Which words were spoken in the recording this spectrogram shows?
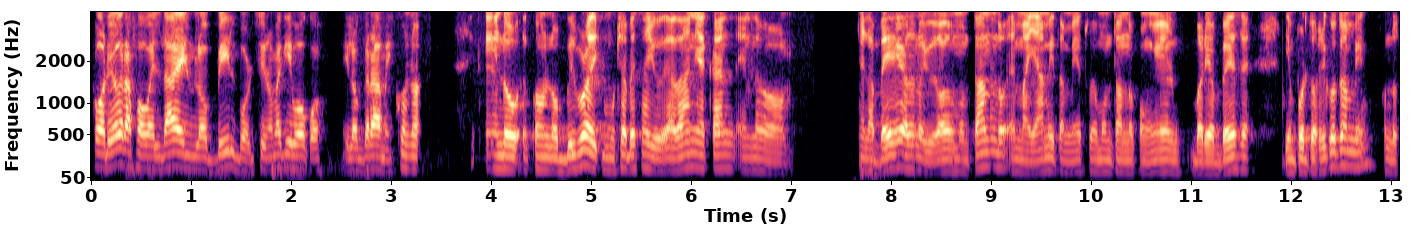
coreógrafo, ¿verdad? En los Billboard, si no me equivoco, y los Grammy. Con, con los Billboard muchas veces ayudé a Dani acá en, en, en Las Vegas, lo he ayudado montando, en Miami también estuve montando con él varias veces, y en Puerto Rico también, cuando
